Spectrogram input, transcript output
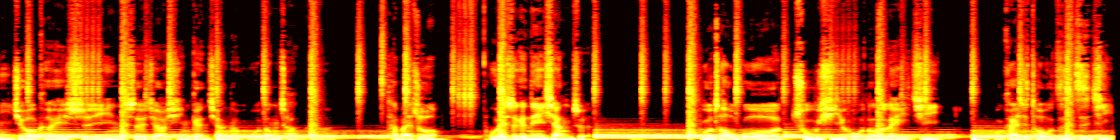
你就可以适应社交性更强的活动场合。坦白说，我也是个内向者。不过，透过出席活动的累积，我开始投资自己，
